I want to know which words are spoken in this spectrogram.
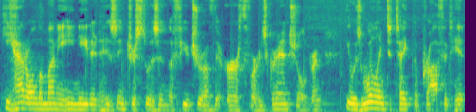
He had all the money he needed. His interest was in the future of the earth for his grandchildren. He was willing to take the profit hit.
